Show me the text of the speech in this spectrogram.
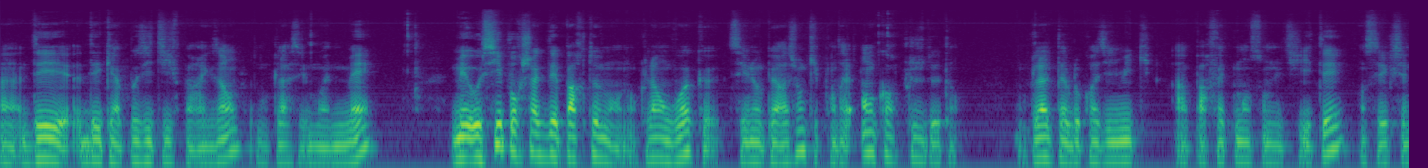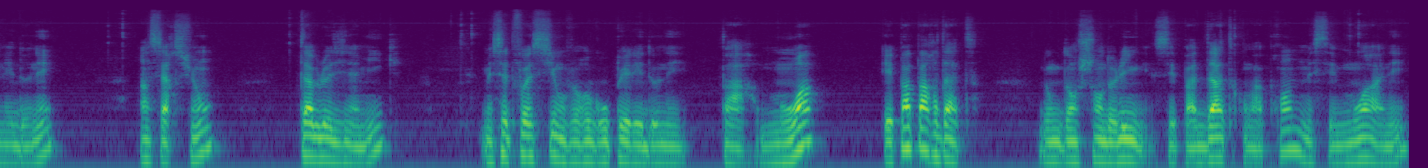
euh, des, cas positifs par exemple, donc là c'est le mois de mai, mais aussi pour chaque département. Donc là on voit que c'est une opération qui prendrait encore plus de temps. Donc là, le tableau croisé dynamique a parfaitement son utilité. On sélectionne les données, insertion, table dynamique. Mais cette fois-ci, on veut regrouper les données par mois. et pas par date. Donc dans champ de ligne, c'est pas date qu'on va prendre, mais c'est mois, année.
